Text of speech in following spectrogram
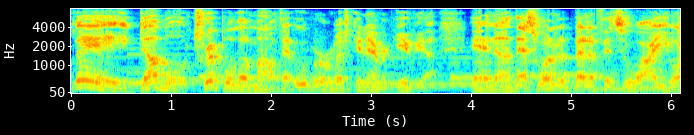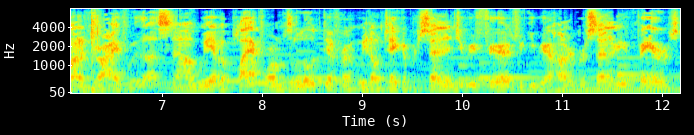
way double, triple the amount that Uber or Lyft can ever give you. And uh, that's one of the benefits of why you want to drive with us. Now, we have a platform that's a little different. We don't take a percentage of your fares. We give you 100% of your fares.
